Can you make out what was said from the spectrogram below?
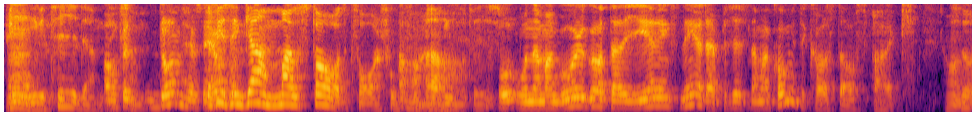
en Mm. gång i tiden. Ja, Liksom. de husen, Det finns har- en gammal stad kvar fortfarande Ja. på något vis. Och, och när man går gata Regerings ner där precis när man kommer till Karlstads park. Så,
